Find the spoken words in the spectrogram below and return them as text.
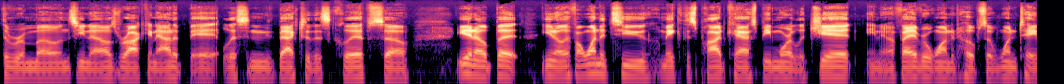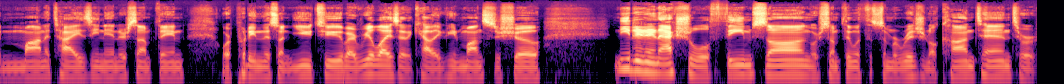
the Ramones. You know, I was rocking out a bit listening back to this clip. So, you know, but you know, if I wanted to make this podcast be more legit, you know, if I ever wanted hopes of one day monetizing it or something, or putting this on YouTube, I realized that the Cali Green Monster Show needed an actual theme song or something with some original content or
